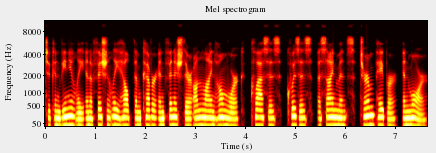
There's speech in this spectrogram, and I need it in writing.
to conveniently and efficiently help them cover and finish their online homework, classes, quizzes, assignments, term paper, and more.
